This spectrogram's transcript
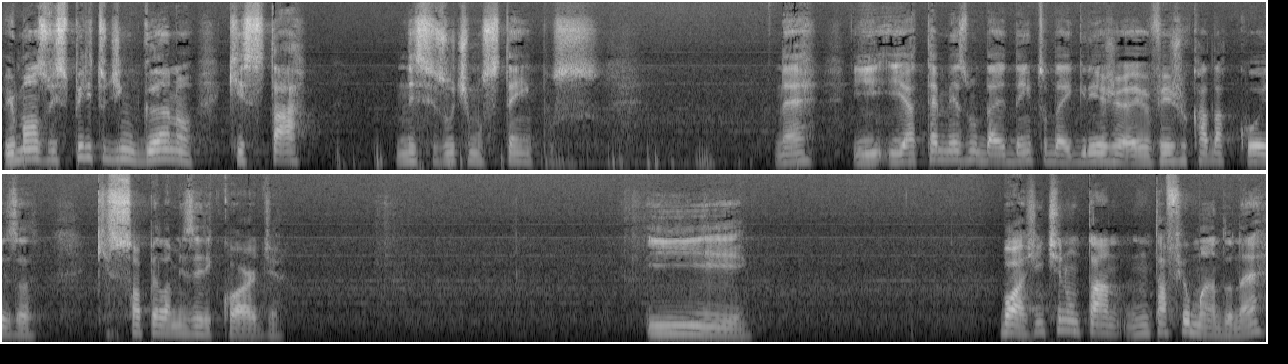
Irmãos, o espírito de engano que está nesses últimos tempos, né? E, e até mesmo dentro da igreja eu vejo cada coisa que só pela misericórdia. E bom, a gente não está não tá filmando, né?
